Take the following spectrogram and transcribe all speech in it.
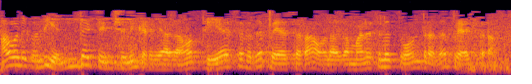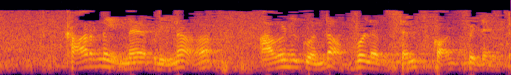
அவனுக்கு வந்து எந்த டென்ஷனும் கிடையாது. அவன் பேசுறத பேசுறான். அவ்வளவுதான் மனசுல தோன்றத பேசுறான். காரணம் என்ன அப்படின்னா அவனுக்கு வந்து அவ்வளவு செல்ஃப் கான்பிடென்ட்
